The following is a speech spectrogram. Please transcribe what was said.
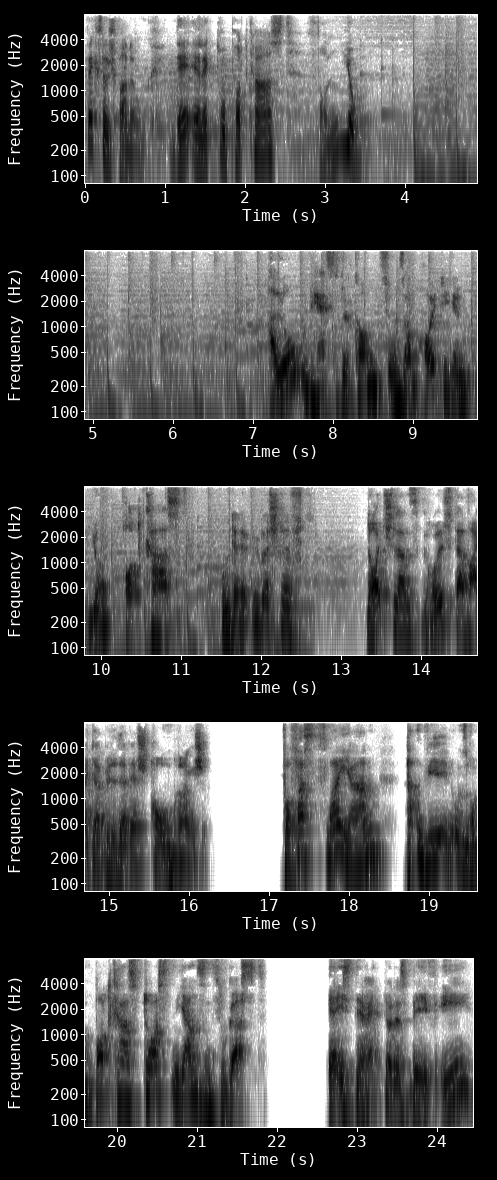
Wechselspannung, der Elektro-Podcast von Jung. Hallo und herzlich willkommen zu unserem heutigen Jung-Podcast unter der Überschrift Deutschlands größter Weiterbilder der Strombranche. Vor fast zwei Jahren hatten wir in unserem Podcast Thorsten Jansen zu Gast. Er ist Direktor des BFE,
